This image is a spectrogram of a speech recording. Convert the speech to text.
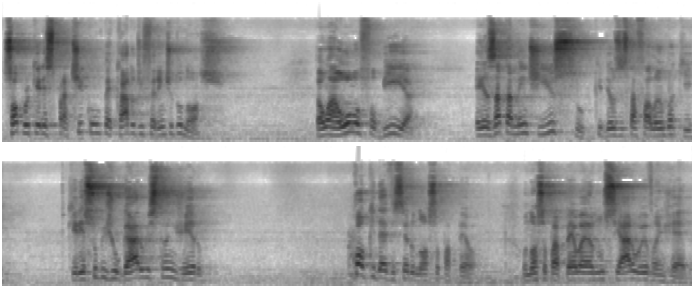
só porque eles praticam um pecado diferente do nosso. Então a homofobia é exatamente isso que Deus está falando aqui. Querer subjugar o estrangeiro. Qual que deve ser o nosso papel? O nosso papel é anunciar o evangelho,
